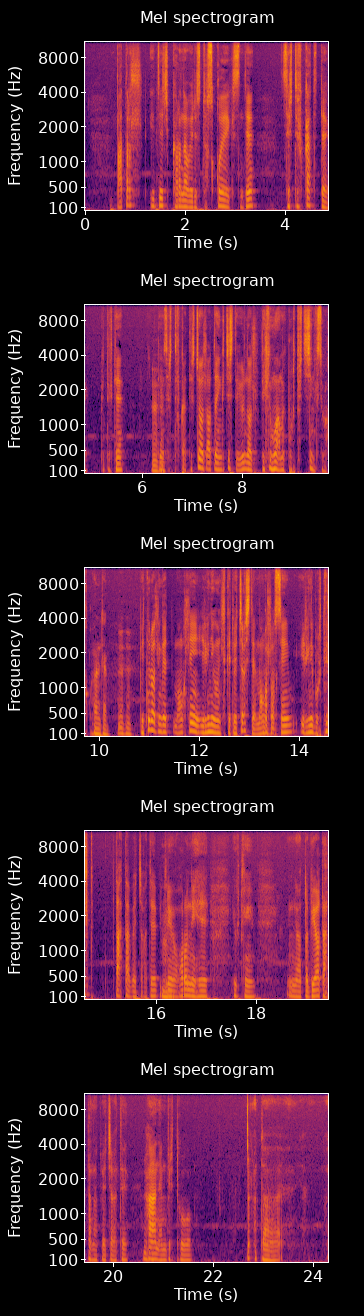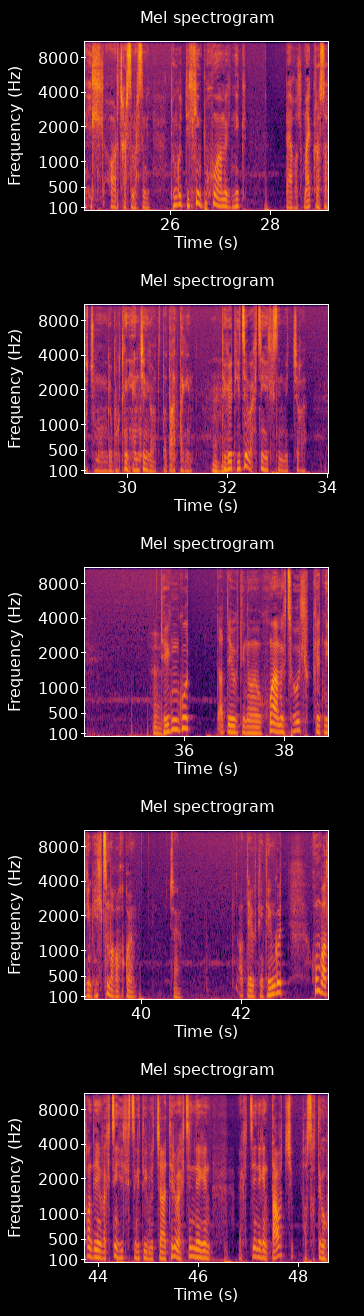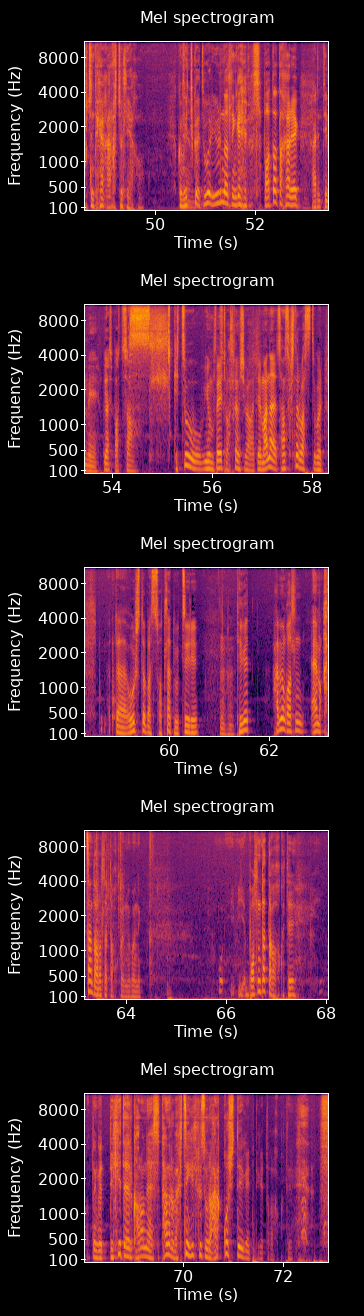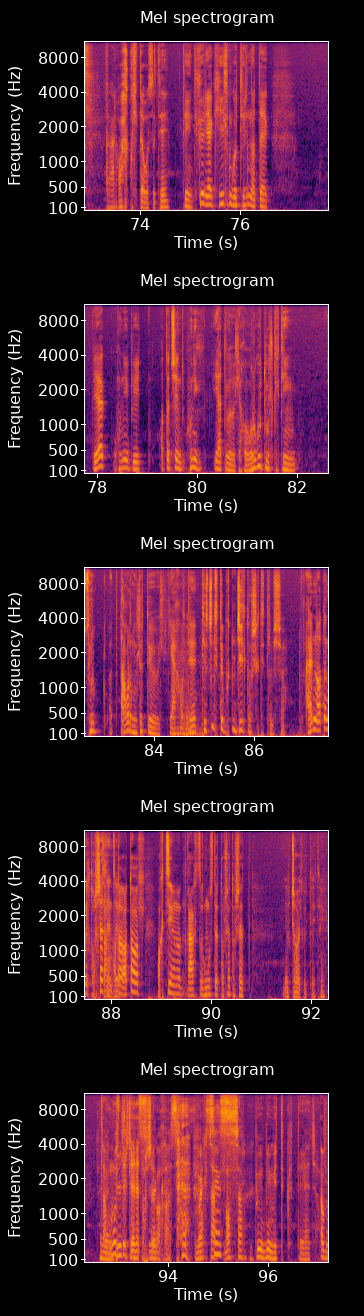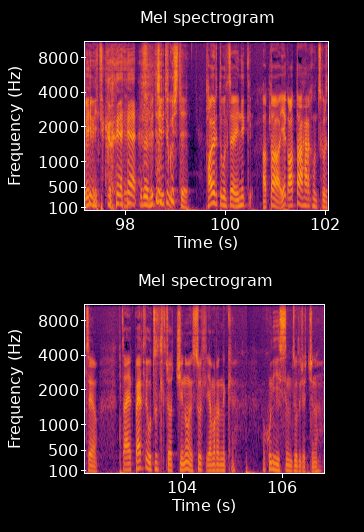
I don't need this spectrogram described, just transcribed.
бадрал хизээч коронавирус тусахгүй гэсэн те сертификаттай гэдэг те. Тийм сертификат. Тэр чинь бол одоо ингэж штэ. Ер нь бол дэлхийн хүн амыг бүртгэж чинь гэсэн үг байхгүй. Тийм. Бид нар бол ингээд Монголын иргэний үнэлэх гэдээ байж байгаа шүү дээ. Монгол улсын иргэний бүртгэлд дата байж байгаа тий. Бидний хурууны хээ юу гэдгийг энэ одоо биодатанууд байж байгаа тий. Хаана амьдэрдгүү одоо хил орж гарсан марсан гэд. Тэнгүүд дэлхийн бүх хүн амыг нэг байгуул Microsoft ч юм уу ингээд бүгдийг нь хянаж нэгэ одоо датаг нь. Тэгээд хизээ вакцин хийлгэснийг мэдж байгаа. Тэгэнгүүт одоо юу гэдэг нөө хүн амыг цөөлөх гээд нэг юм хилцэн байгаа байхгүй юу? За. одоо юу гэдэг тэнгүүд хүн болгонд ийм вакцин хийлгэсэн гэдгийг мэдж байгаа тэр вакциныг нь вакциныг нь давж тусгадаг өвчин дахиад гаргachвал яах вэ? Гэхдээ мэдгүй зүгээр ер нь бол ингээ бодоод ахаар яг Харин тийм ээ. Би бас бодсон. гизүү юм байж болох юм шиг байгаа. Тэгээ манай сонсогч нар бас зүгээр одоо өөрсдөө бас судлаад үзээрэй. Тэгээд хамгийн гол нь амар гацаанд оруулаад байгаа байхгүй нөгөө нэг болондоод байгаа байхгүй тий. Одоо ингээд дэлхийд даяар корона хайсан та нар вакцин хийлгэхээс өөр аргагүй штэ гэдэг тэгээд байгаа байхгүй тий. Арга байхгүй л та үсэ тий. Тийм. Тэгэхээр яг хийлгэнгүү тэр нь одоо яг яг хүний бие одоо чинь хүнийг яадаг байвал яг өргүүдүүлдэг тийм сөрөг дагвар нөлөөтэй байвал яах вэ те? Тэр чинь гэхдээ бүтэн жил туршигддаг юм шүү. Харин одоо ингээл туршаал байна. Одоо одоо бол вакцинууд гаргацсан хүмүүстэй туршаа туршаад явж байгаа байлгүй дээ тий. За хүмүүс төр жараа туршааг байхаас. Вакцин нуусаар Би би мэддэг те яаж. А, би мэдгүй. Бид нар мэддэггүй шүү дээ. Хоёр тэгвэл заа энийг одоо яг одоо харах өнцгөр заа. За яг байгалийн үзэгдэлж бодож гин үү? Эсвэл ямар нэг хүний хийсэн зүйл гэж бодож гин үү?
